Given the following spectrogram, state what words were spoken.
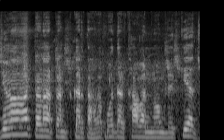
જ્યાં ટણાટણ કરતા હવે પોદાર ખાવાનું નામ લે ક્યાં જ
